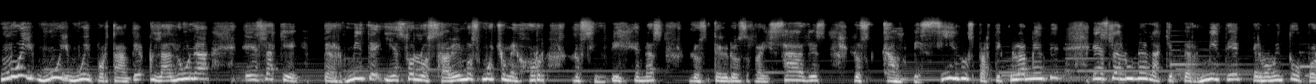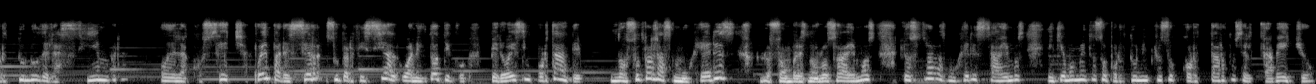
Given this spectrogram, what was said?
Muy, muy, muy importante, la luna es la que permite, y eso lo sabemos mucho mejor los indígenas, los negros raizales, los campesinos particularmente, es la luna la que permite el momento oportuno de la siembra o de la cosecha. Puede parecer superficial o anecdótico, pero es importante. Nosotros las mujeres, los hombres no lo sabemos, nosotros las mujeres sabemos en qué momento es oportuno incluso cortarnos el cabello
